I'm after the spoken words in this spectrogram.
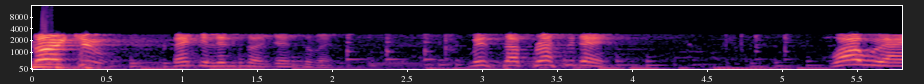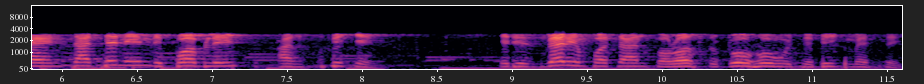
Thank you. Thank you, ladies and gentlemen. Mr. President, while we are entertaining the public and speaking, it is very important for us to go home with a big message.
